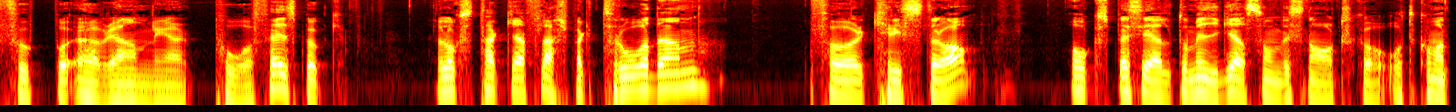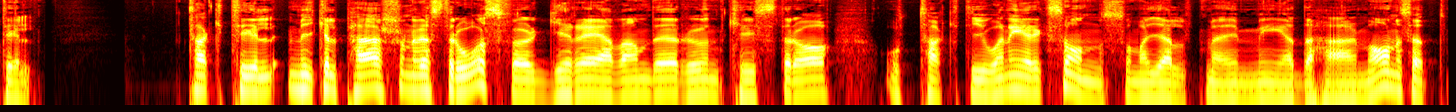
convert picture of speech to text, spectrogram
FUP och övriga handlingar på Facebook. Jag vill också tacka Flashback-tråden för Christer A och speciellt Omiga som vi snart ska återkomma till. Tack till Mikael Persson i Västerås för grävande runt Christer A och tack till Johan Eriksson som har hjälpt mig med det här manuset.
